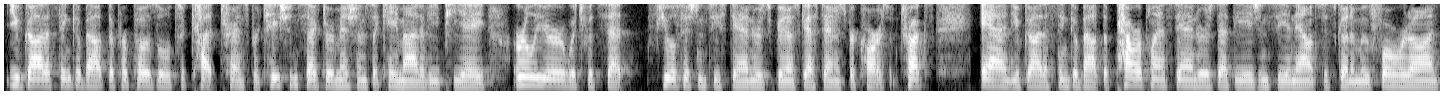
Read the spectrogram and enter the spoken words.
You've got to think about the proposal to cut transportation sector emissions that came out of EPA earlier, which would set fuel efficiency standards, greenhouse gas standards for cars and trucks. And you've got to think about the power plant standards that the agency announced it's going to move forward on.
